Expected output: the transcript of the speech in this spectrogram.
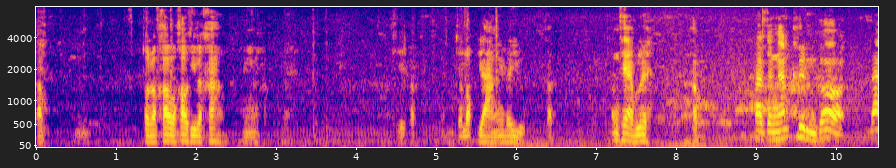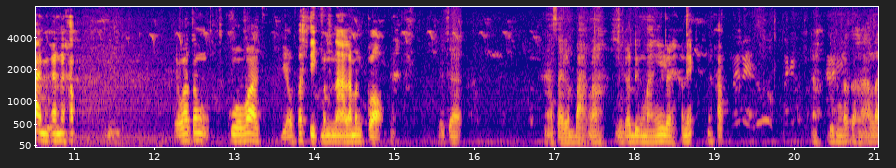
ครับตอนเราเข้าเข้าทีละข้างอย่างนี้นะครับโอเคครับ จะล็อกยางนี่ได้อยู่ครับทั้งแถบเลยครับ ถ้าจะงัดขึ้นก็ได้เหมือนกันนะครับ แต่ว่าต้องกลัวว่าเดี๋ยวพลาสติกมันนานแล้วมันกรอบนะ ดี๋ยวจะหาใส่ลำบากเนาะมันก็ดึงมางี้เลยอันนี้นะครับดึงแล้วก็หาอะไร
